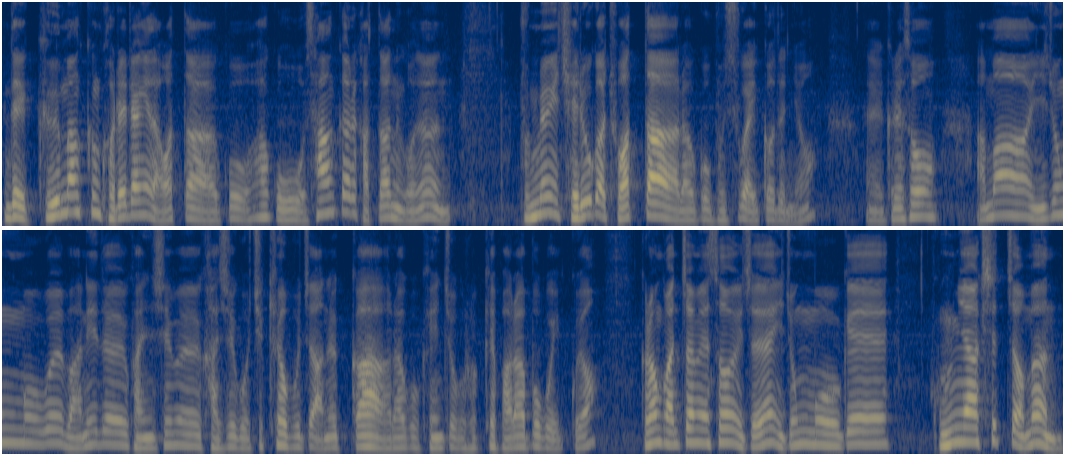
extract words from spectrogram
근데 그만큼 거래량이 나왔다고 하고 상한가를 갔다는 거는 분명히 재료가 좋았다라고 볼 수가 있거든요. 네, 그래서 아마 이 종목을 많이들 관심을 가지고 지켜보지 않을까라고 개인적으로 그렇게 바라보고 있고요. 그런 관점에서 이제 이 종목의 공략 시점은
